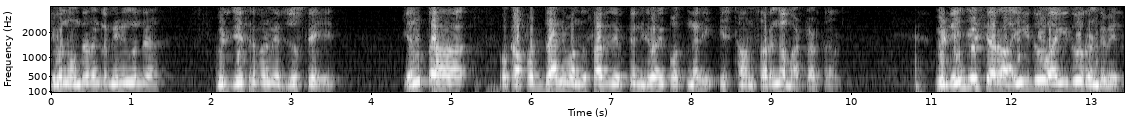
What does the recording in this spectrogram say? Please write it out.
ఏమన్నా ఉందా దాంట్లో మీనింగ్ ఉందా? వీళ్ళు చేసిన పని మీరు చూస్తే ఎంత ఒక అబద్ధాన్ని వంద సార్లు చెప్తే నిజమైపోతుందని ఇష్టానుసారంగా మాట్లాడతారు. వీళ్ళు ఏం చేశారు ఐదు ఐదు రెండు వేలు.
